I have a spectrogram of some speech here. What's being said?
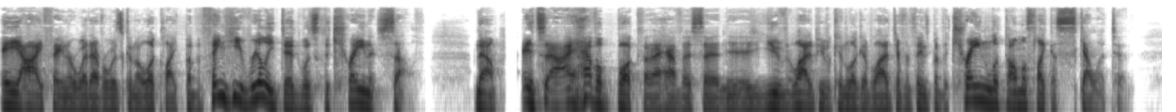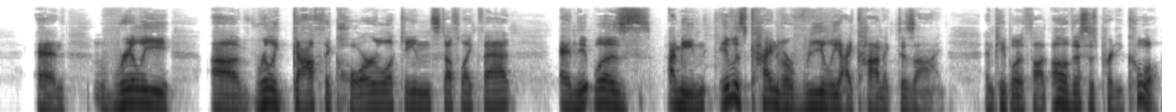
AI thing or whatever was going to look like. But the thing he really did was the train itself. Now, it's I have a book that I have this in. You a lot of people can look at a lot of different things, but the train looked almost like a skeleton, and mm-hmm. really, uh, really gothic horror looking stuff like that. And it was, I mean, it was kind of a really iconic design, and people have thought, oh, this is pretty cool.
